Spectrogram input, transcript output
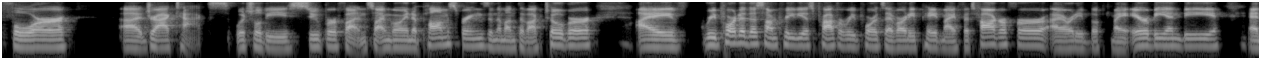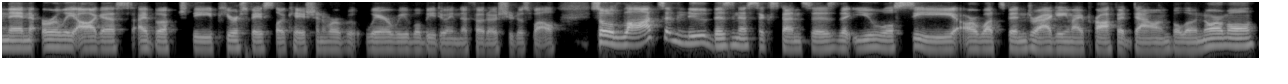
for uh, drag tax, which will be super fun. So I'm going to Palm Springs in the month of October. I've reported this on previous profit reports. I've already paid my photographer. I already booked my Airbnb. And then early August, I booked the Peerspace location where, where we will be doing the photo shoot as well. So lots of new business expenses that you will see are what's been dragging my profit down below normal.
